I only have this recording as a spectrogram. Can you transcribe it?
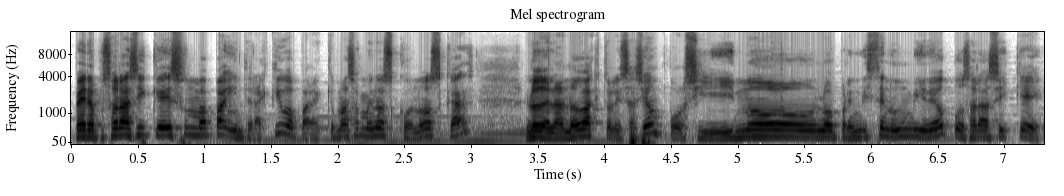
Pero pues ahora sí que es un mapa interactivo para que más o menos conozcas lo de la nueva actualización. Por si no lo aprendiste en un video, pues ahora sí que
